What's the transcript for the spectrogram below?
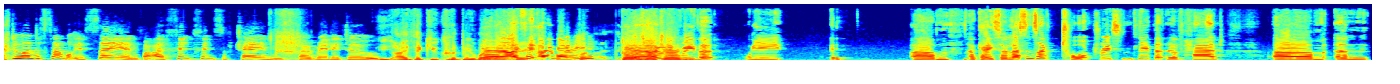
I do understand what you're saying, but I think things have changed. I really do. I think you could be right. Yeah, actually. I think I would, yeah, ahead, I would agree that we. It, um, okay, so lessons I've taught recently that have had um, an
